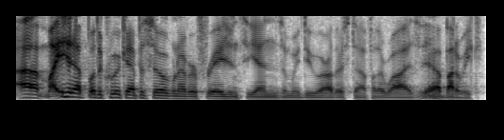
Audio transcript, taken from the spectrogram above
Uh, might hit up with a quick episode whenever free agency ends and we do our other stuff. Otherwise, yeah, about a week.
